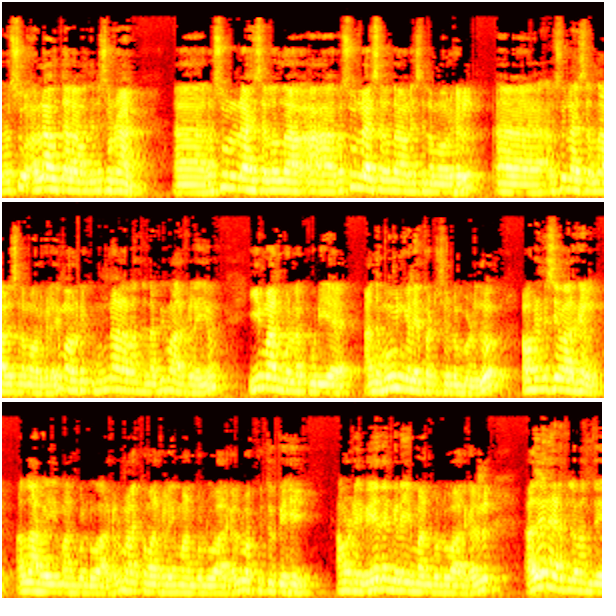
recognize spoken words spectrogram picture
ரசூல் அல்லாஹ் தாலா வந்து என்ன சொல்றான்? ரசூல்லாய் ரசூலுல்லாஹி ரசூல்லாய் ஆஹ், அலிஸ்லாம் அவர்கள் ரசூல்லாய் ரசூலுல்லாஹி அலிஸ்லாம் அவர்களையும் அவர்களுக்கு முன்னால் வந்த நபிமார்களையும் ஈமான் கொள்ளக்கூடிய அந்த மூமின்களை பற்றி சொல்லும் பொழுது அவர்கள் என்ன செய்வார்கள்? அல்லாஹை ஈமான் கொள்வார்கள் மலக்குமார்களை ஈமான் கொள்வார்கள் வக்குத்துபிஹி அவருடைய வேதங்களை ஈமான் கொள்வார்கள் அதே நேரத்தில் வந்து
